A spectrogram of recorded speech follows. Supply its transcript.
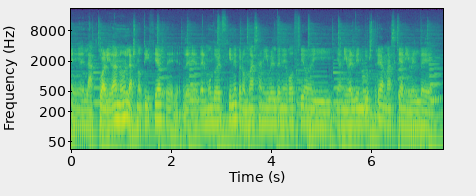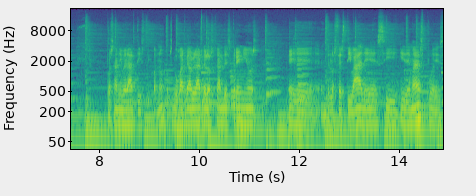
eh, la actualidad, ¿no? las noticias de, de, del mundo del cine, pero más a nivel de negocio y, y, a nivel de industria, más que a nivel de pues a nivel artístico. ¿no? Pues en lugar de hablar de los grandes premios, eh, de los festivales y, y, demás, pues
